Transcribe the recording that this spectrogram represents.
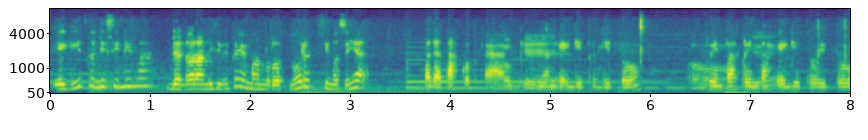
ya gitu di sini mah dan orang di sini tuh emang nurut-nurut sih maksudnya pada takut kan Oke. yang kayak gitu-gitu Oh, perintah-perintah oke. kayak gitu itu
